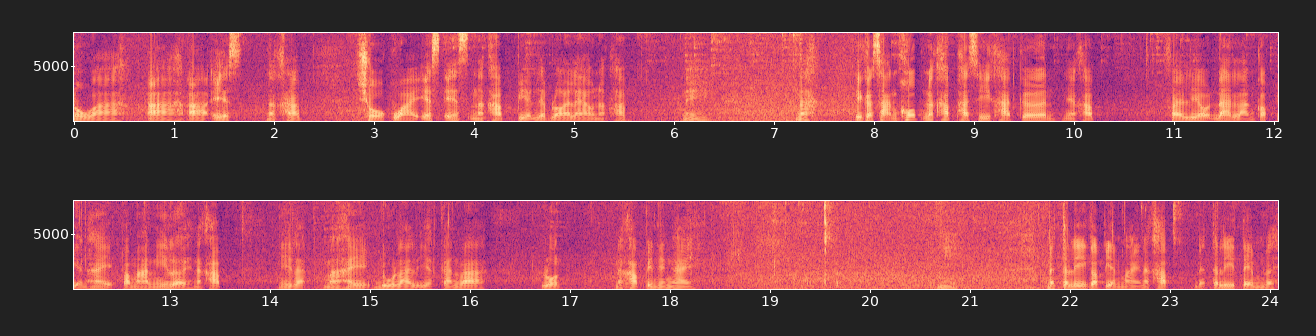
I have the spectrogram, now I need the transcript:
Nova RRS นะครับ โชค YSS นะครับ เปลี่ยนเรียบร้อยแล้วนะครับ นี่นะเอกสารครบนะครับ ภาษีขาดเกินเนี่ยครับไฟเลี้ยวด้านหลังก็เปลี่ยนให้ประมาณนี้เลยนะครับ นี่แหละมาให้ดูรายละเอียดกันว่ารถนะครับเป็นยังไงนี่แบตเตอรี่ก็เปลี่ยนใหม่นะครับ แบตเตอรี่เต็มเลย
